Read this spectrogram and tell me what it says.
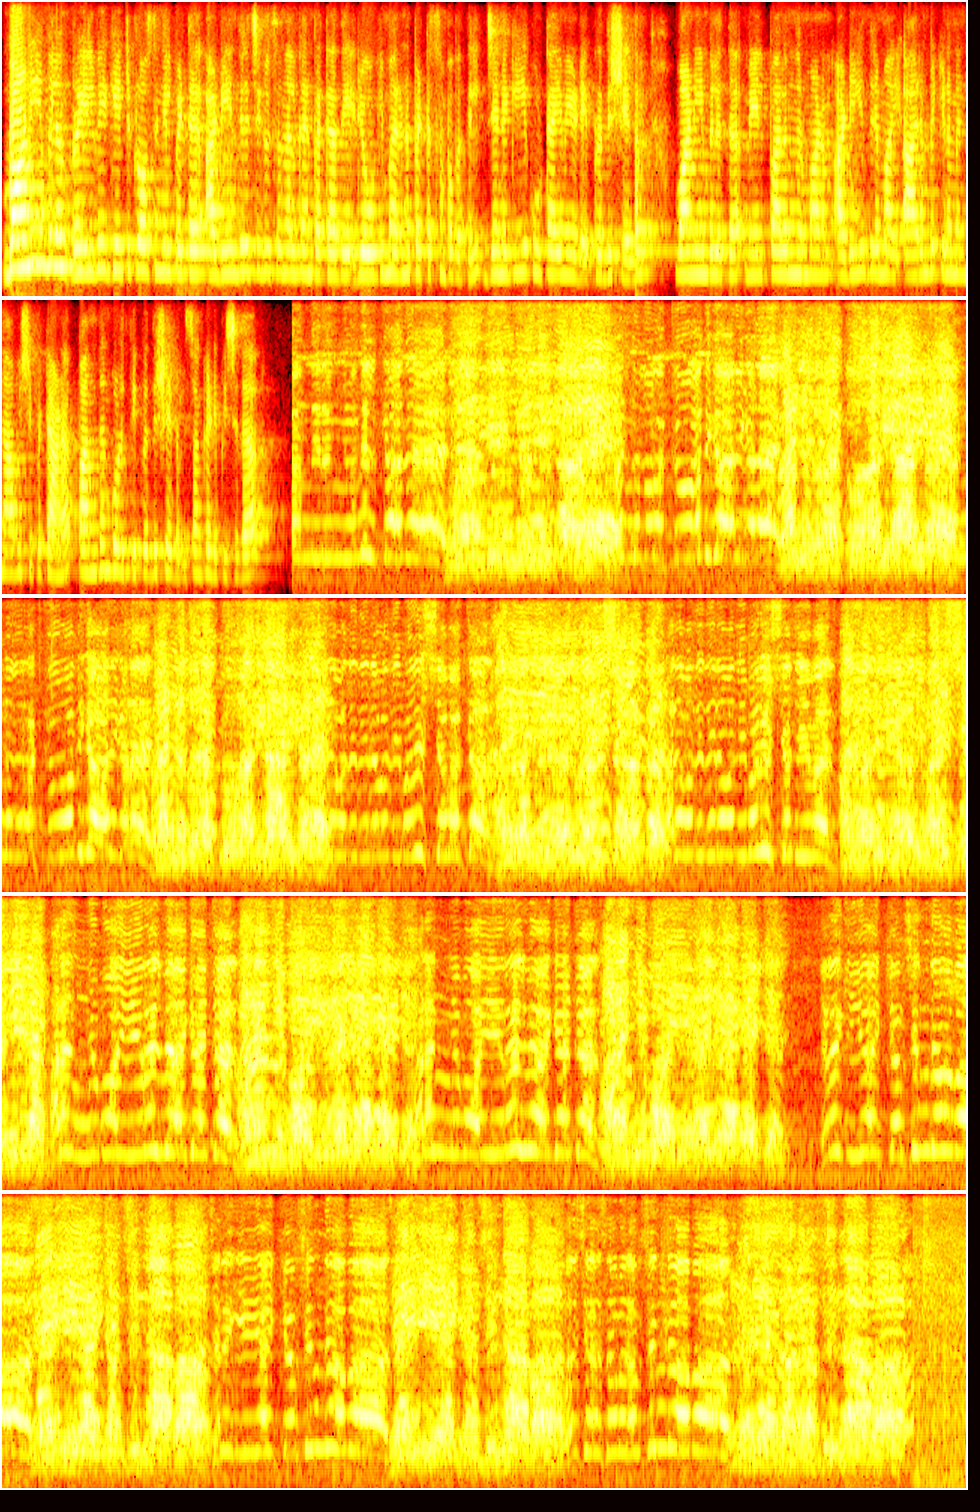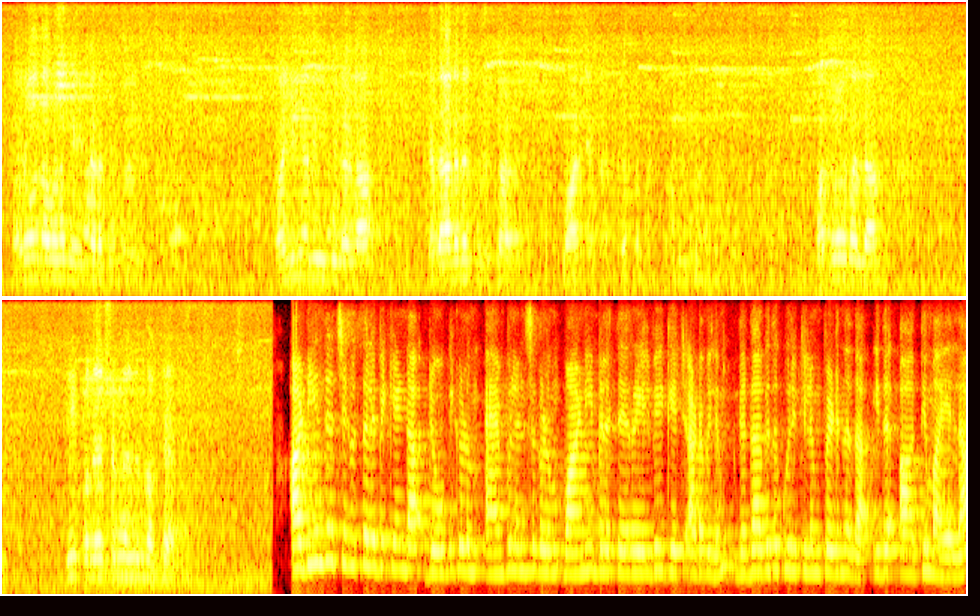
Vaniyambalam railway gate ക്ലോസിംഗിൽപ്പെട്ട് അടിയന്തര ചികിത്സ നൽകാൻ പറ്റാതെ രോഗി മരണപ്പെട്ട സംഭവത്തിൽ ജനകീയ കൂട്ടായ്മയുടെ പ്രതിഷേധം. വാണിയമ്പലത്ത് മേൽപ്പാലം നിർമ്മാണം അടിയന്തരമായി ആരംഭിക്കണമെന്നാവശ്യപ്പെട്ടാണ് പന്തം കൊളുത്തി പ്രതിഷേധം സംഘടിപ്പിച്ചത്. കണ്ണു തുറക്കൂ അധികാരികളെ. കണ്ണു തുറക്കൂ അധികാരികളെ. അടഞ്ഞുപോയി റെയിൽവേ ഗേറ്റിൽ. അടഞ്ഞുപോയി റെയിൽവേ ഗേറ്റിൽ. ജനകീയ ഐക്യം സിന്ദാബാദ്. ജനകീയ ഐക്യം സിന്ദാബാദ്. പ്രതിഷേധ സമരം സിന്ദാബാദ്. ഓരോ തവണ ഏറ്റെടുക്കുമ്പോൾ വലിയ രീതിയിലുള്ള ഗതാഗതക്കുറിച്ചാണ് വാണിജ്യം മാത്രവുമല്ല ഈ പ്രദേശങ്ങളിൽ നിന്നൊക്കെ അടിയന്തര ചികിത്സ ലഭിക്കേണ്ട രോഗികളും ആംബുലൻസുകളും വാണിയമ്പലത്തെ റെയിൽവേ ഗേറ്റ് അടവിലും ഗതാഗത കുരുക്കിലും പെടുന്നത് ഇത് ആദ്യമായല്ല.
